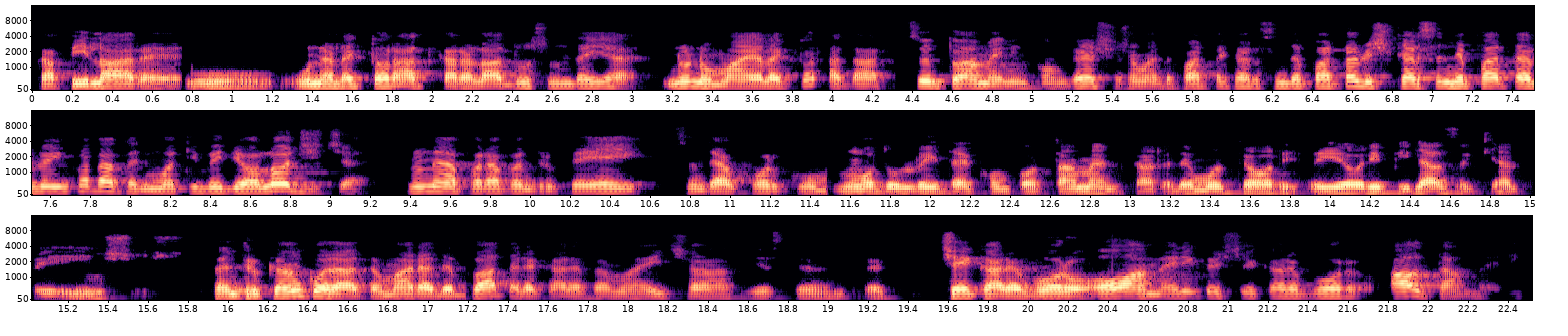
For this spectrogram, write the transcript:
capilare cu un electorat care l-a adus unde e. Nu numai electorat, dar sunt oameni în congres și așa mai departe care sunt de partea lui și care sunt de partea lui încă o dată din motive ideologice. Nu neapărat pentru că ei sunt de acord cu modul lui de comportament, care de multe ori îi oripilează chiar pe ei înșiși. Pentru că, încă o dată, marea dezbatere care avem aici este între cei care vor o Americă și cei care vor altă Americă.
